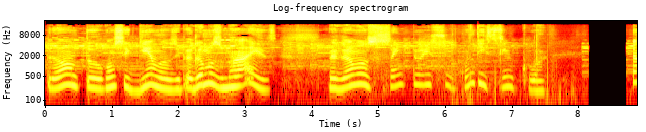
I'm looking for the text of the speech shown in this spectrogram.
Pronto, conseguimos e pegamos mais. Pegamos 155. A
